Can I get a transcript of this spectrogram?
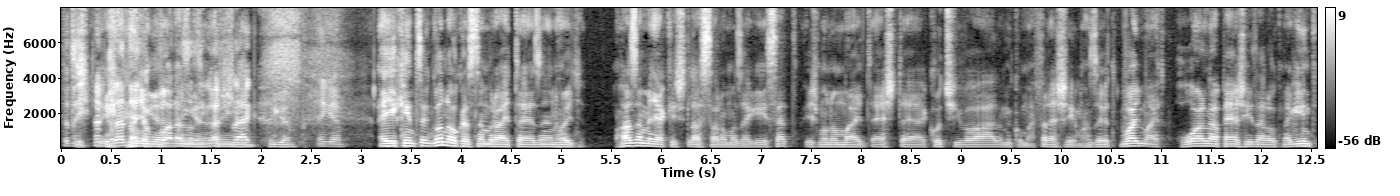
Tehát, hogy nem nagyobb Igen, van az az igen, igazság. Igen, igen. Igen. Egyébként gondolkoztam rajta ezen, hogy hazamegyek és leszarom az egészet, és mondom majd este kocsival, amikor már feleségem hazajött, vagy majd holnap elsétálok megint,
